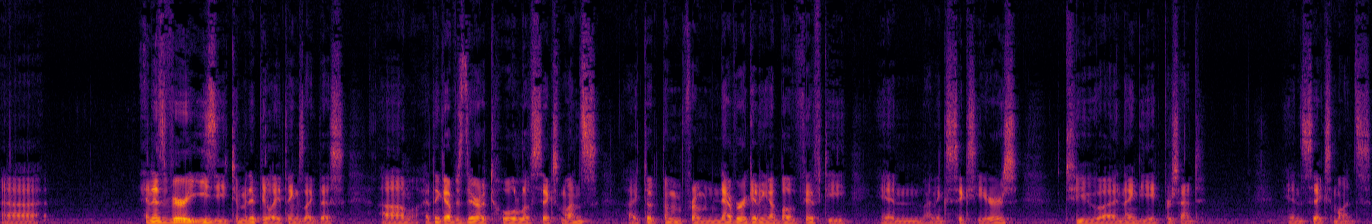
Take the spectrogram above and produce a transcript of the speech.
uh, and it's very easy to manipulate things like this. Um, I think I was there a total of six months. I took them from never getting above 50 in, I think, six years to uh, 98% in six months.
